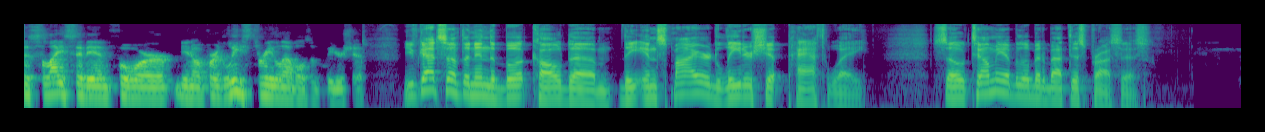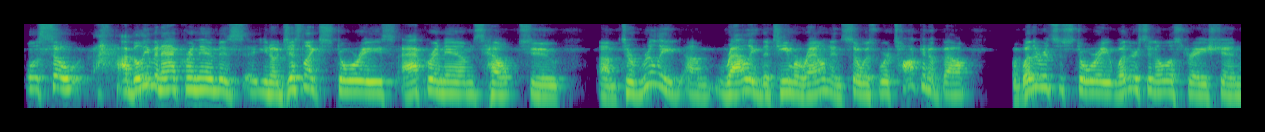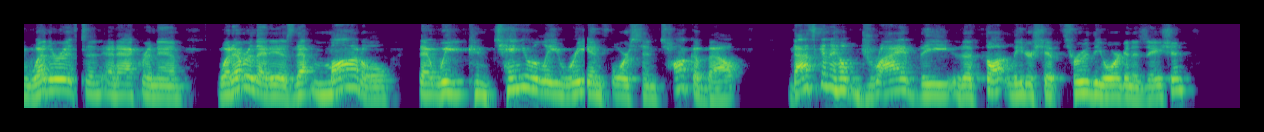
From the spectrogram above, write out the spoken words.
to slice it in for you know for at least three levels of leadership. You've got something in the book called um, the Inspired Leadership Pathway. So tell me a little bit about this process. Well, so I believe an acronym is you know just like stories, acronyms help to um, to really um, rally the team around. And so as we're talking about whether it's a story, whether it's an illustration, whether it's an, an acronym, whatever that is, that model that we continually reinforce and talk about, that's going to help drive the, the thought leadership through the organization.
